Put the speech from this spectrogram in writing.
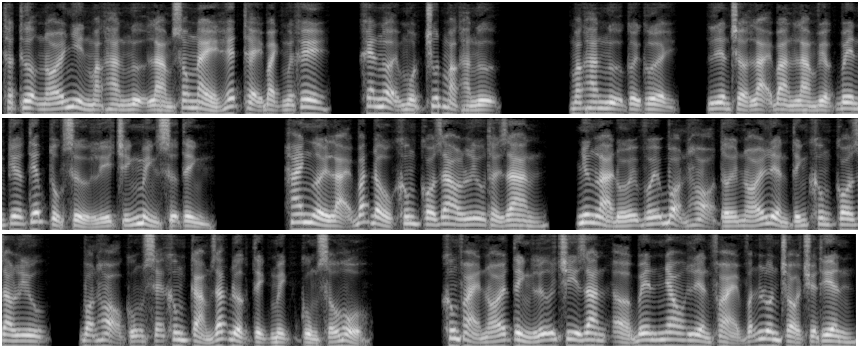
Thật thượng nói nhìn mặc hàn ngự làm xong này hết thảy bạch nguyệt khê, khen ngợi một chút mặc hàn ngự. Mặc hàn ngự cười cười, liền trở lại bàn làm việc bên kia tiếp tục xử lý chính mình sự tình. Hai người lại bắt đầu không có giao lưu thời gian, nhưng là đối với bọn họ tới nói liền tính không có giao lưu, bọn họ cũng sẽ không cảm giác được tịch mịch cùng xấu hổ. Không phải nói tình lữ chi gian ở bên nhau liền phải vẫn luôn trò chuyện thiên,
